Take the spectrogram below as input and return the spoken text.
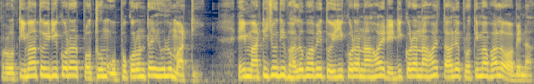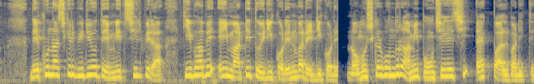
প্রতিমা তৈরি করার প্রথম উপকরণটাই হলো মাটি। এই মাটি যদি ভালোভাবে তৈরি করা না হয় রেডি করা না হয়, তাহলে প্রতিমা ভালো হবে না। দেখুন আজকের ভিডিওতে মৃৎশিল্পীরা কীভাবে এই মাটি তৈরি করেন বা রেডি করেন। নমস্কার বন্ধুরা, আমি পৌঁছে গেছি এক পাল বাড়িতে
